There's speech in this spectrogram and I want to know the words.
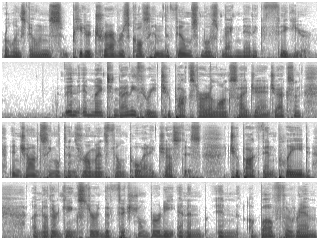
Rolling Stone's Peter Travers calls him the film's most magnetic figure. Then in 1993, Tupac starred alongside Janet Jackson in John Singleton's romance film Poetic Justice. Tupac then played another gangster, the fictional Birdie, in, in Above the Rim,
